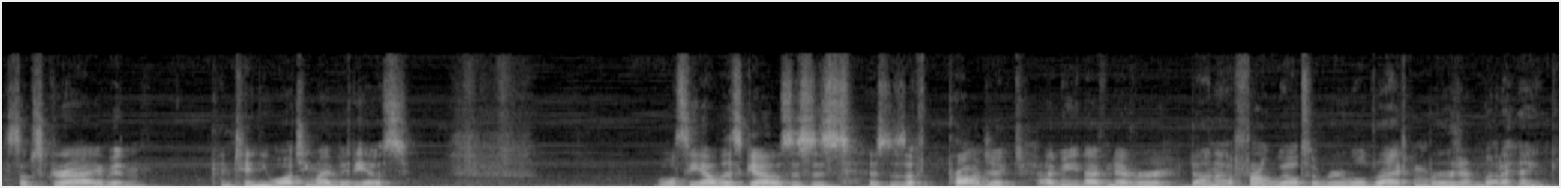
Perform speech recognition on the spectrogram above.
subscribe and continue watching my videos. We'll see how this goes. This is this is a project. I mean, I've never done a front wheel to rear wheel drive conversion, but I think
